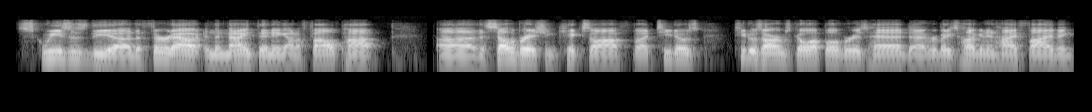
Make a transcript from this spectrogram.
squeezes the the third out in the ninth inning on a foul pop. The celebration kicks off. Tito's Tito's arms go up over his head. Everybody's hugging and high fiving.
